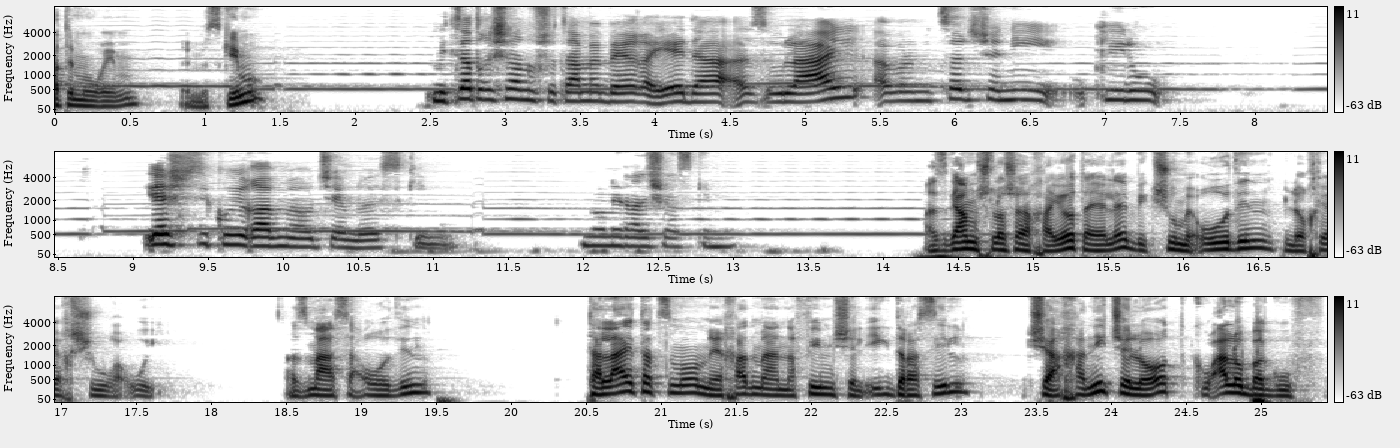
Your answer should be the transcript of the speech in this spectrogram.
אתם אומרים? הם הסכימו? מצד ראשון הוא שתה מבאר הידע, אז אולי, אבל מצד שני הוא כאילו... יש סיכוי רב מאוד שהם לא יסכימו. לא נראה לי שיסכימו. אז גם שלוש האחיות האלה ביקשו מאודין להוכיח שהוא ראוי. אז מה עשה אודין? תלה את עצמו מאחד מהענפים של איגדרסיל, כשהחנית שלו תקועה לו בגוף.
